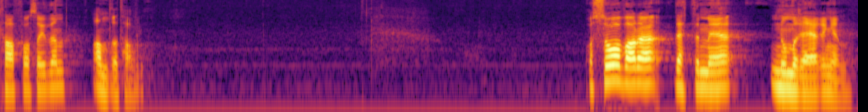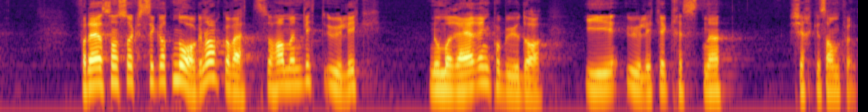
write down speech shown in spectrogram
ta for seg den andre tavlen. Og så var det dette med nummereringen. For det er sånn som sikkert noen av dere vet, så har vi en litt ulik nummerering på buda i ulike kristne kirkesamfunn.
